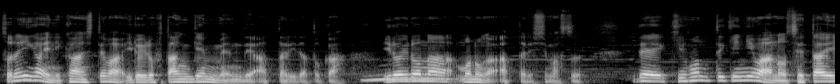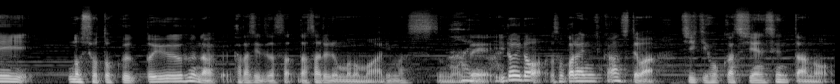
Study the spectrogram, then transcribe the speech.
それ以外に関してはいろいろ負担減免であったりだとか、いろいろなものがあったりします。で、基本的には、あの、世帯の所得というふうな形で出さ出されるものもありますので、はいはい、いろいろそこら辺に関しては、地域包括支援センターの、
